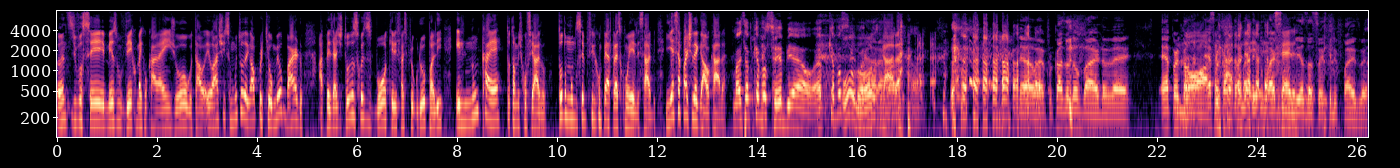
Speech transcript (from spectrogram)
antes de você mesmo ver como é que o cara é em jogo tal. Eu acho isso muito legal porque o meu bardo, apesar de todas as coisas boas que ele faz pro grupo ali, ele nunca é totalmente confiável. Todo mundo sempre fica com o pé atrás com ele, sabe? E essa é a parte legal, cara. Mas é porque é você, Biel. É porque é você, Ô, louco, é cara. cara. Não, é por causa do bardo, velho. É por causa, Nossa, é por causa cara, do sério. as ações que ele faz, velho.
